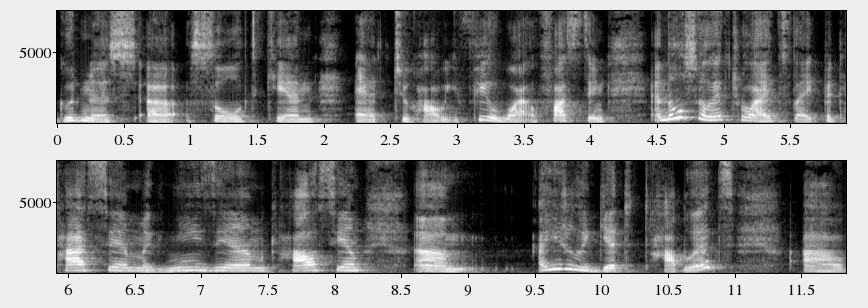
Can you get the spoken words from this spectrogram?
goodness uh, salt can add to how you feel while fasting. And also electrolytes like potassium, magnesium, calcium. Um, I usually get tablets. Uh,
